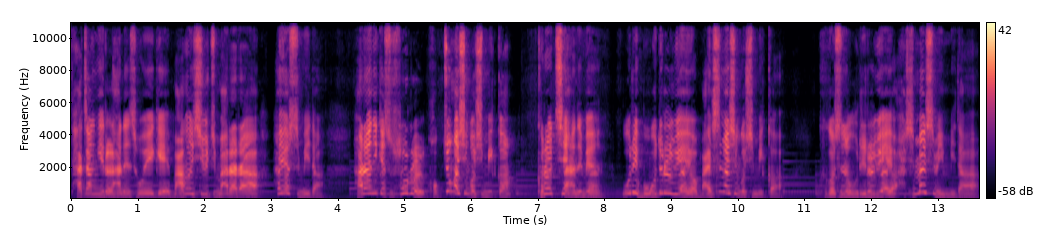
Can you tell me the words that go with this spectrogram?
다장일을 하는 소에게 망을 씌우지 말아라 하였습니다. 하나님께서 소를 걱정하신 것입니까? 그렇지 않으면 우리 모두를 위하여 말씀하신 것입니까? 그것은 우리를 위하여 하신 말씀입니다.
